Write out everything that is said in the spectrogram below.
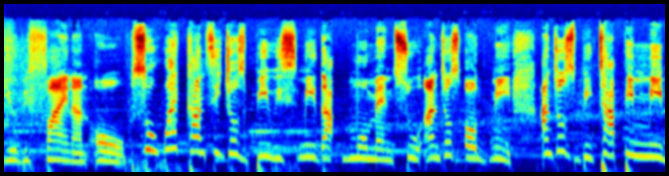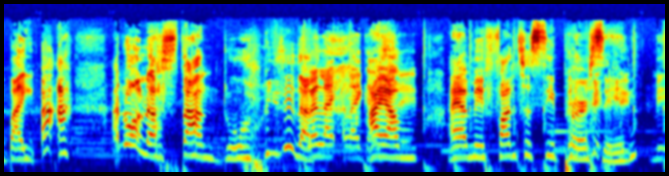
you'll be fine and all. So why can't he just be with me that moment too and just hug me and just be tapping me by uh, uh, I don't understand though. you see that Well, like, like I I, am I am a fantasy person. Me-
